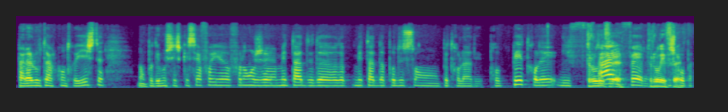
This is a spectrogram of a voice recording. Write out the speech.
para lutar contra isto não podemos esquecer foi foram hoje metade da, metade da produção petrolera petrolífera, desculpa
